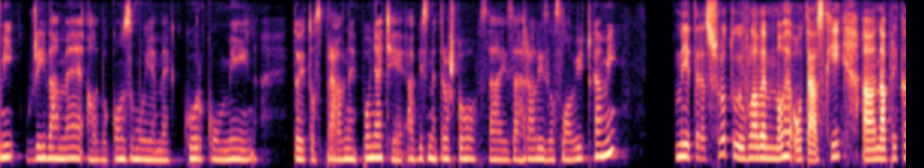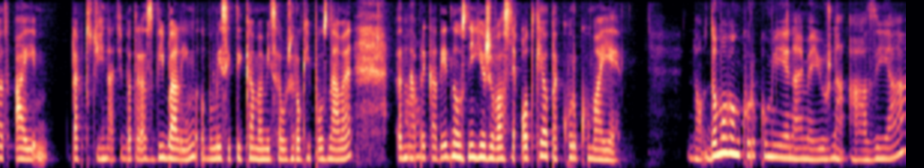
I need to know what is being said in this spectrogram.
my užívame alebo konzumujeme kurkumín. To je to správne poňatie, aby sme trošku sa aj zahrali so slovíčkami. Mne teraz šrotujú v hlave mnohé otázky, napríklad aj tak to ti na teba teraz vybalím, lebo my si týkame, my sa už roky poznáme. Aha. Napríklad jednou z nich je, že vlastne odkiaľ tá kurkuma je. No, domovom kurkumy je najmä Južná Ázia,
